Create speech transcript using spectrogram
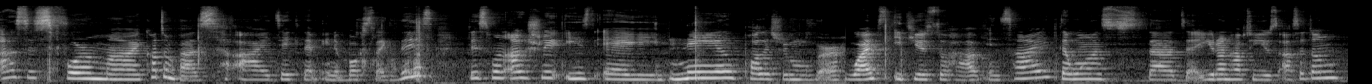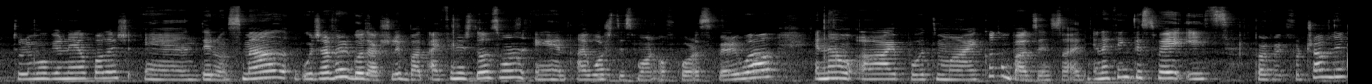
as is for my cotton pads I take them in a box like this this one actually is a nail polish remover wipes it used to have inside. The ones that you don't have to use acetone to remove your nail polish and they don't smell, which are very good actually, but I finished those ones and I washed this one of course very well. And now I put my cotton pads inside and I think this way it's perfect for traveling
